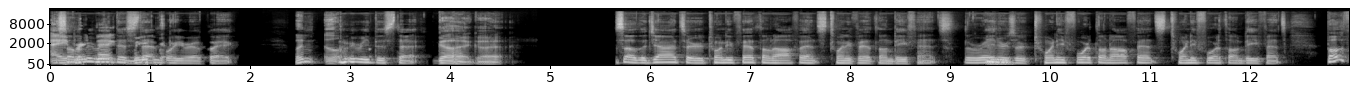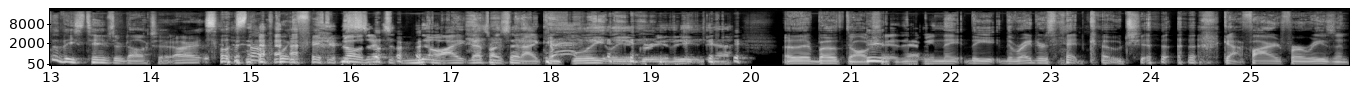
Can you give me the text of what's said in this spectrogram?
Hey, so let me read this stat for you real quick. Let me, Let me read this stat. go ahead. Go ahead. So the Giants are 25th on offense, 25th on defense. The Raiders are 24th on offense, 24th on defense. Both of these teams are dog shit. All right, so let's not point fingers. no, that's no. I that's what I said. I completely agree. The, yeah, uh, they're both dog shit. I mean, they the the Raiders head coach got fired for a reason,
